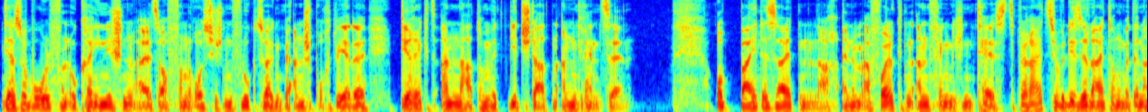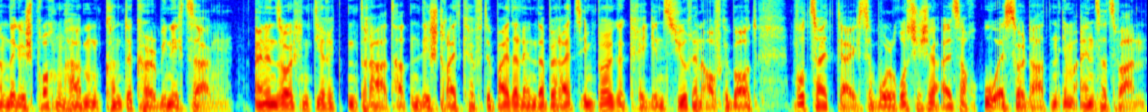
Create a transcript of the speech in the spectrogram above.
der sowohl von ukrainischen als auch von russischen Flugzeugen beansprucht werde, direkt an NATO-Mitgliedstaaten angrenze. Ob beide Seiten nach einem erfolgten anfänglichen Test bereits über diese Leitung miteinander gesprochen haben, konnte Kirby nicht sagen. Einen solchen direkten Draht hatten die Streitkräfte beider Länder bereits im Bürgerkrieg in Syrien aufgebaut, wo zeitgleich sowohl russische als auch US-Soldaten im Einsatz waren.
